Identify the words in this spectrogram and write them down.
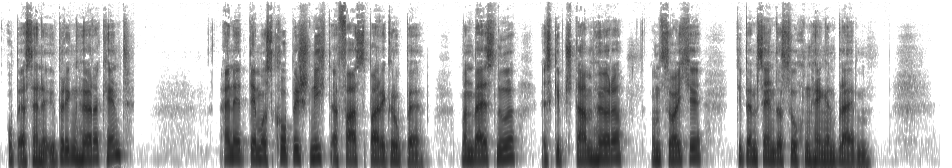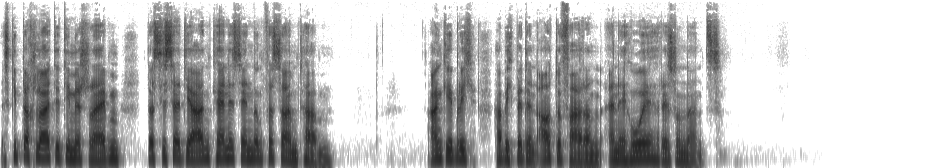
Ob er seine übrigen Hörer kennt? Eine demoskopisch nicht erfassbare Gruppe. Man weiß nur, es gibt Stammhörer und solche, die beim Sendersuchen hängen bleiben. Es gibt auch Leute, die mir schreiben, dass sie seit Jahren keine Sendung versäumt haben. Angeblich habe ich bei den Autofahrern eine hohe Resonanz.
